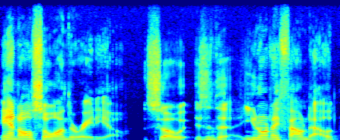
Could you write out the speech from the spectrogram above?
and also on the radio. So, isn't that, you know what I found out?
